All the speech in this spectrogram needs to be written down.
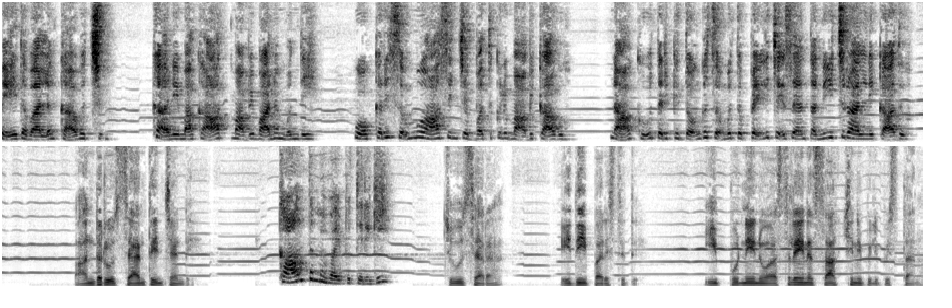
పేదవాళ్ళం కావచ్చు. కానీ మాకు ఆత్మాభిమానం ఉంది. ఒక్కరి సొమ్ము ఆశించే బతుకులు మావి కావు. నా కూతురికి దొంగ సొమ్ముతో పెళ్ళి చేసేంత నీచురాలిని కాదు. అందరూ శాంతించండి. కాంతమ్మ వైపు తిరిగి చూశారా? ఇది పరిస్థితి. ఇప్పుడు నేను అసలైన సాక్షిని పిలిపిస్తాను.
